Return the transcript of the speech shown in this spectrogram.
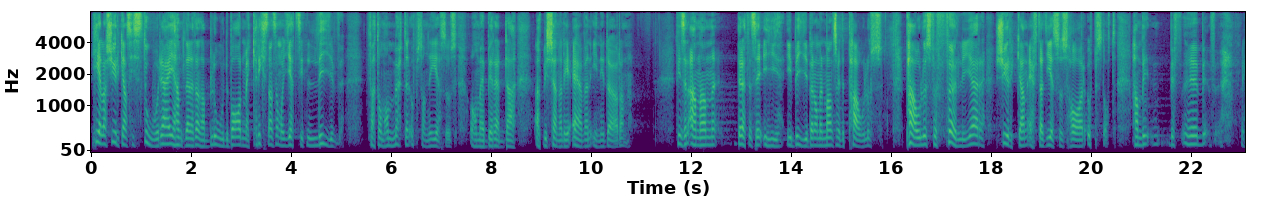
Hela kyrkans historia är egentligen ett enda blodbad med kristna som har gett sitt liv för att de har mött den uppståndne Jesus och de är beredda att bekänna det även in i döden. Det finns en annan berättelse i, i Bibeln om en man som heter Paulus. Paulus förföljer kyrkan efter att Jesus har uppstått. Han, be, be, eh, be, eh,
